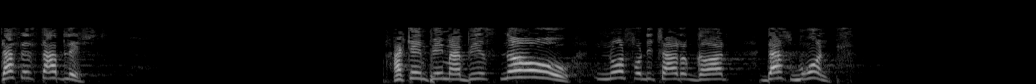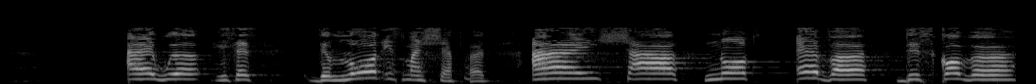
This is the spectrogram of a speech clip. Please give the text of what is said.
That's established. I can't pay my bills. No, not for the child of God. That's want. I will, he says, the Lord is my shepherd. I shall not ever discover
